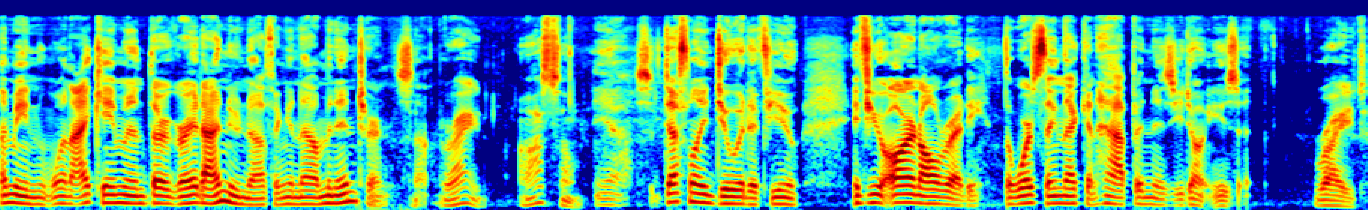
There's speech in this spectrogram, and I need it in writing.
I mean, when I came in in third grade, I knew nothing, and now I'm an intern. So Right. Awesome. yeah, so definitely do it if you if you aren't already. The worst thing that can happen is you don't use it. Right.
